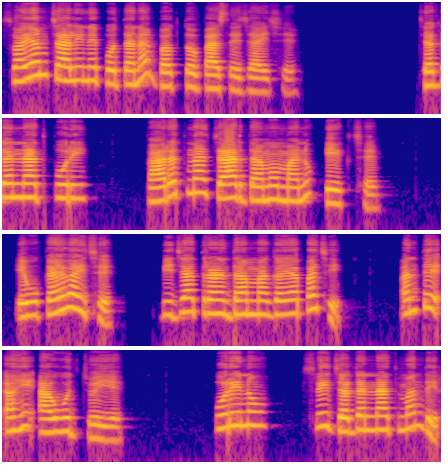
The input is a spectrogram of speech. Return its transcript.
સ્વયં ચાલીને પોતાના ભક્તો પાસે જાય છે. જગન્નાથપુરી ભારતના ચાર ધામોમાંનું એક છે. એવું કહેવાય છે, બીજા ત્રણ ધામમાં ગયા પછી અંતે અહીં આવવું જ જોઈએ. પુરીનું શ્રી જગન્નાથ મંદિર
